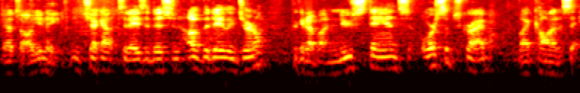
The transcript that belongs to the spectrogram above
That's all you need. You check out today's edition of the Daily Journal. Pick it up on newsstands or subscribe by calling us at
